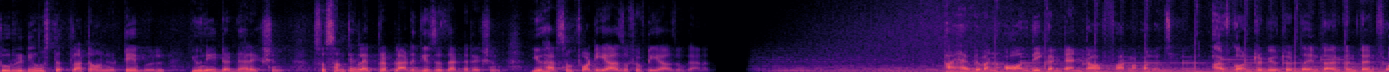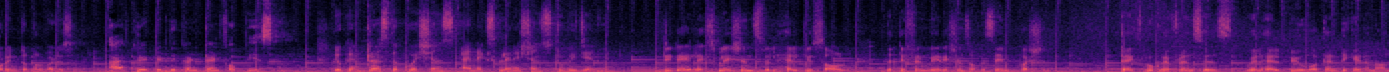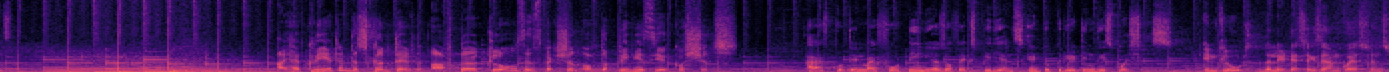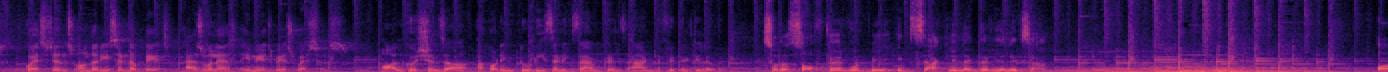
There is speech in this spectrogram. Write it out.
to reduce the clutter on your table, you need a direction. So something like Prep Ladder gives us that direction. You have some 40 hours or 50 hours of gynecology. I have given all the content of pharmacology. I've contributed the entire content for internal medicine. I have created the content for PSM. You can trust the questions and explanations to be genuine. Detailed explanations will help you solve the different variations of the same question. Textbook references will help you authenticate an answer. I have created this content after close inspection of the previous year questions. I have put in my 14 years of experience into creating these questions. Includes the latest exam questions, questions on the recent updates, as well as image-based questions. All questions are according to recent exam trends and difficulty level. So the software would be exactly like the real exam.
